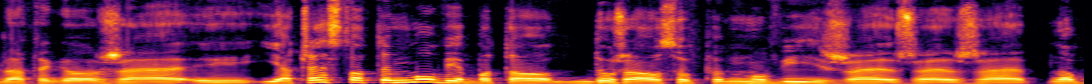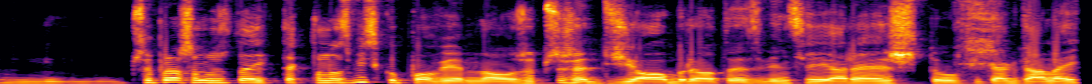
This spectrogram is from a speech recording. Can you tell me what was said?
dlatego że y, ja często o tym mówię, bo to dużo osób mówi, że, że, że no, przepraszam, że tutaj tak po nazwisku powiem, no, że przyszedł Ziobro, to jest więcej aresztów i tak dalej.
